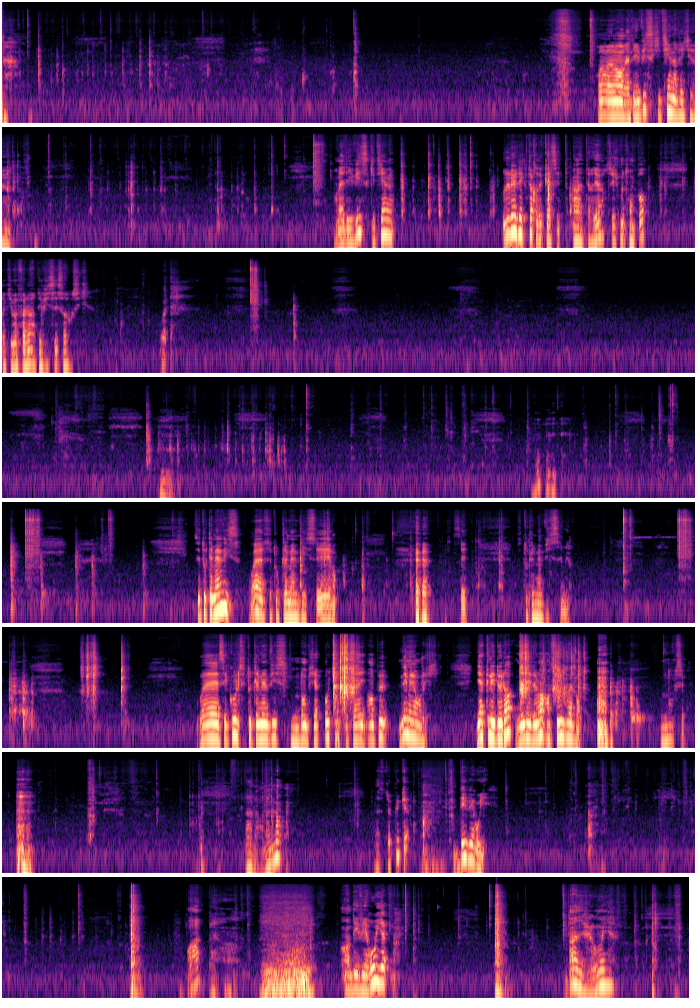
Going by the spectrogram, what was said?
Ouais, ouais, non, on a des vis qui tiennent avec. euh, On a des vis qui tiennent le lecteur de cassette à l'intérieur, si je me trompe pas. Donc il va falloir dévisser ça aussi. Ouais. C'est toutes les mêmes vis. Ouais, c'est toutes les mêmes vis, c'est bon. c'est toutes les mêmes vis, c'est bien. Ouais, c'est cool, c'est toutes les mêmes vis. Donc il n'y a aucun détail, on peut les mélanger. Il n'y a que les deux là, mais les deux là, on sait où elles vont. Donc c'est bon. Alors maintenant, il ne reste plus qu'à déverrouiller. On déverrouille. On déverrouille.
